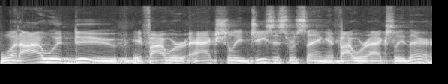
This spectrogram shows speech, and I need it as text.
What I would do if I were actually, Jesus was saying, if I were actually there.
